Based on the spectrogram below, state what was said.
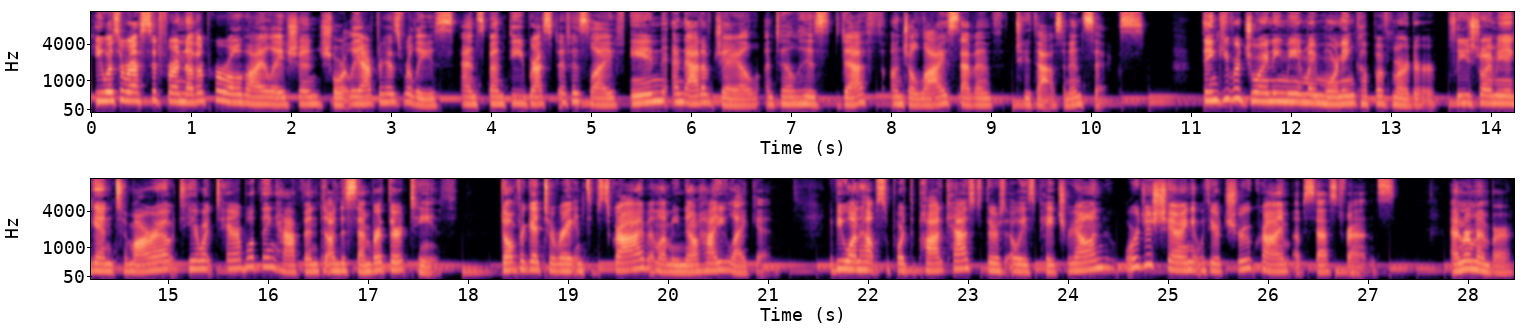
He was arrested for another parole violation shortly after his release and spent the rest of his life in and out of jail until his death on July 7th, 2006. Thank you for joining me in my morning cup of murder. Please join me again tomorrow to hear what terrible thing happened on December 13th. Don't forget to rate and subscribe and let me know how you like it. If you want to help support the podcast, there's always Patreon or just sharing it with your true crime obsessed friends. And remember,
